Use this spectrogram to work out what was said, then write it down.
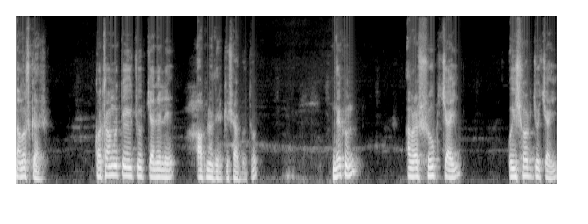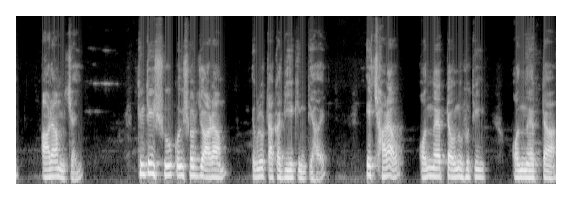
নমস্কার। কথামৃত ইউটিউব চ্যানেলে আপনাদেরকে স্বাগত। দেখুন, আমরা সুখ চাই, ঐশ্বর্য চাই, আরাম চাই। কিন্তু এই সুখ, ঐশ্বর্য, আরাম এগুলো টাকা দিয়ে কিনতে হয়। এছাড়াও অন্য একটা অনুভূতি, অন্য একটা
